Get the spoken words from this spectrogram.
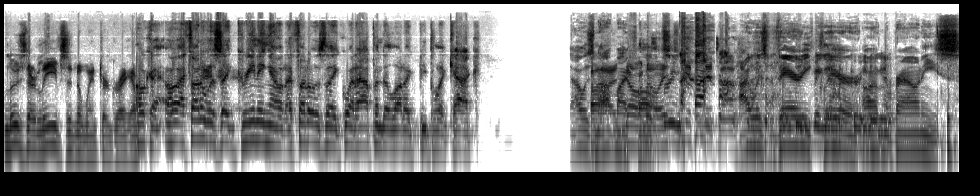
lose their leaves in the winter, Graham. Okay. Oh, I thought it was like greening out. I thought it was like what happened to a lot of people at CAC. That was not Uh, my no, fault. no, it's- it's- I was very clear on the out. brownies.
